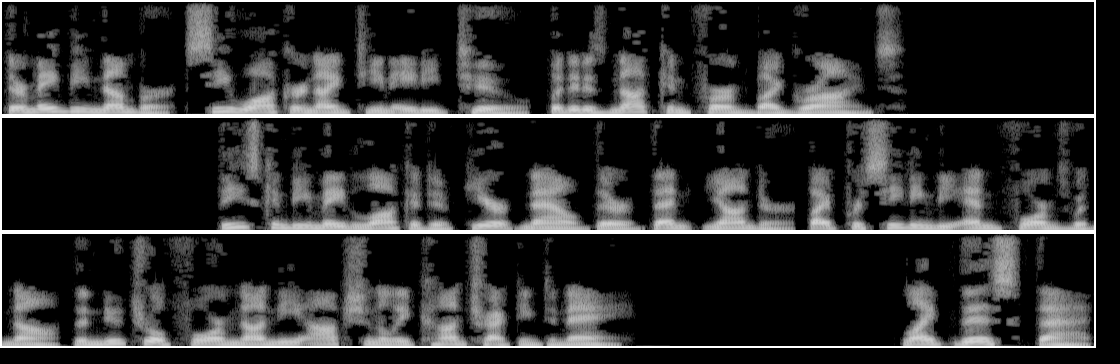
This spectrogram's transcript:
There may be number, see Walker 1982, but it is not confirmed by Grimes. These can be made locative here, now, there, then, yonder, by preceding the end forms with na, the neutral form na ni optionally contracting to nay. Like this, that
